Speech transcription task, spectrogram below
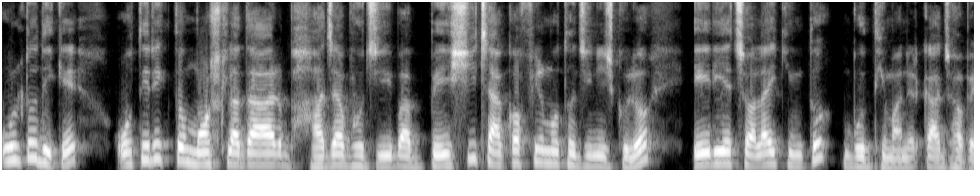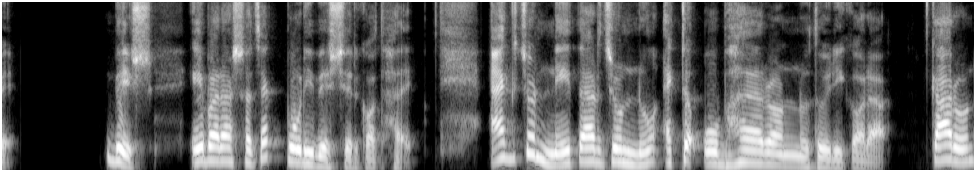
উল্টো দিকে অতিরিক্ত মশলাদার ভাজাভুজি বা বেশি চা কফির মতো জিনিসগুলো এড়িয়ে চলাই কিন্তু বুদ্ধিমানের কাজ হবে। বেশ, এবার আসা যাক পরিবেশের কথায়। একজন নেতার জন্য একটা অভয়ারণ্য তৈরি করা। কারণ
